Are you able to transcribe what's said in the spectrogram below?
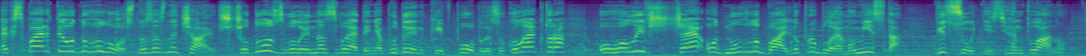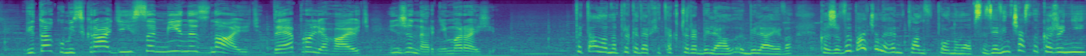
Експерти одноголосно зазначають, що дозволи на зведення будинків поблизу колектора оголив ще одну глобальну проблему міста відсутність генплану. Відтак у міськраді й самі не знають, де пролягають інженерні мережі. Питала, наприклад, архітектора Біляєва. Кажу, ви бачили генплан в повному обсязі? Він чесно каже, ні.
